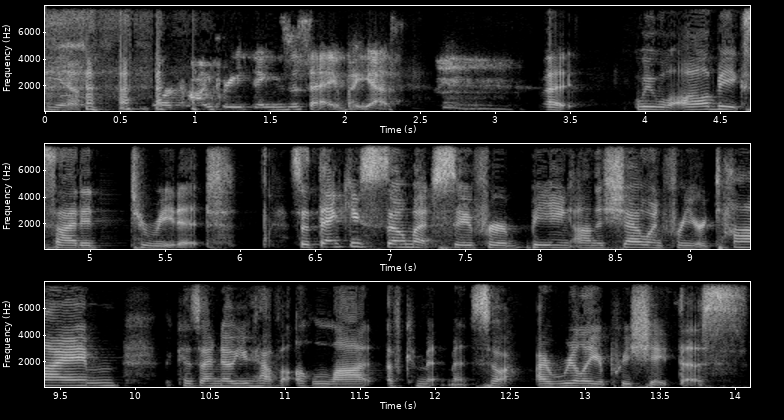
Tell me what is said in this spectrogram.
you know more concrete things to say, but yes. But we will all be excited to read it. So thank you so much, Sue, for being on the show and for your time, because I know you have a lot of commitments. So I really appreciate this.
